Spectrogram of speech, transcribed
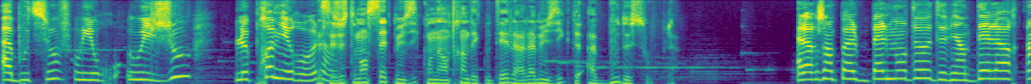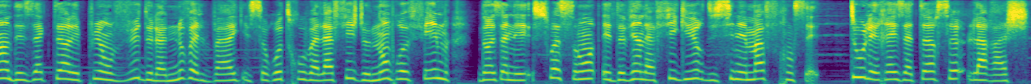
À bout souffle où il joue le premier rôle. C'est justement cette musique qu'on est en train d'écouter, la musique de À bout de souffle. Alors Jean-Paul Belmondo devient dès lors un des acteurs les plus en vue de la nouvelle vague. Il se retrouve à l'affiche de nombreux films dans les années 60 et devient la figure du cinéma français. Tous les réalisateurs se l'arrachent.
